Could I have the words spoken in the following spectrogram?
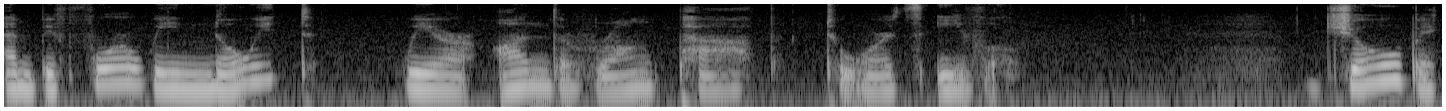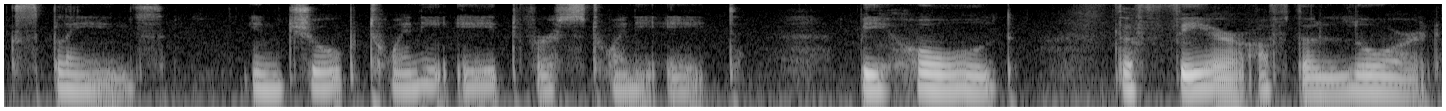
And before we know it, we are on the wrong path towards evil. Job explains in Job 28, verse 28 Behold, the fear of the Lord,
